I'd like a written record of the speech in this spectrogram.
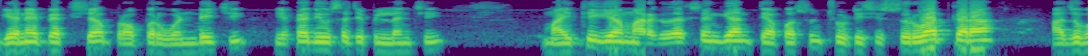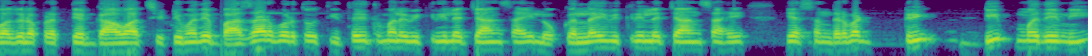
घेण्यापेक्षा प्रॉपर वन डेची एका दिवसाच्या पिल्लांची माहिती घ्या मार्गदर्शन घ्या आणि त्यापासून छोटीशी सुरुवात करा. आजूबाजूला प्रत्येक गावात सिटीमध्ये बाजार भरतो तिथेही तुम्हाला विक्रीला चान्स आहे लोकललाही विक्रीला चान्स आहे. या संदर्भात डीपमध्ये मी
